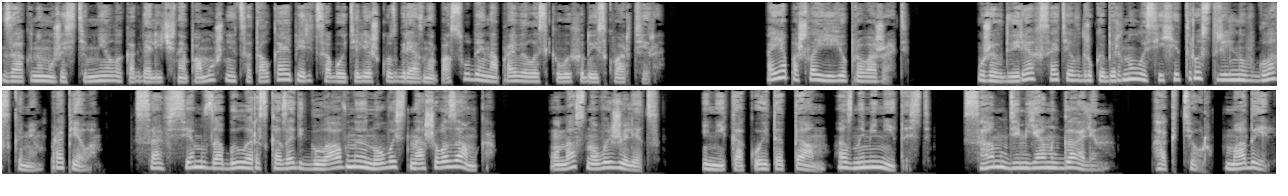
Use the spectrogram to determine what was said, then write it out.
За окном уже стемнело, когда личная помощница, толкая перед собой тележку с грязной посудой, направилась к выходу из квартиры. А я пошла ее провожать. Уже в дверях Сатя вдруг обернулась и, хитро стрельнув глазками, пропела — Совсем забыла рассказать главную новость нашего замка. У нас новый жилец. И не какой-то там, а знаменитость. Сам Демьян Галин. Актер, модель.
